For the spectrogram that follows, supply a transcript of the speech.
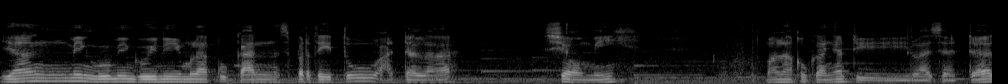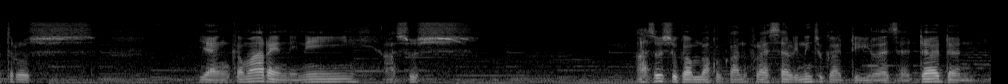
Yang minggu-minggu ini melakukan seperti itu adalah Xiaomi. Melakukannya di Lazada terus yang kemarin ini Asus. Asus juga melakukan flash sale ini juga di Lazada dan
